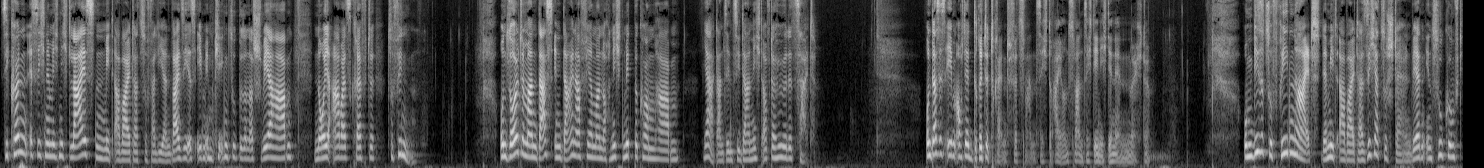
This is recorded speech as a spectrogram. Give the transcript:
Sie können es sich nämlich nicht leisten, Mitarbeiter zu verlieren, weil sie es eben im Gegenzug besonders schwer haben, neue Arbeitskräfte zu finden. Und sollte man das in deiner Firma noch nicht mitbekommen haben, ja, dann sind sie da nicht auf der Höhe der Zeit. Und das ist eben auch der dritte Trend für 2023, den ich dir nennen möchte. Um diese Zufriedenheit der Mitarbeiter sicherzustellen, werden in Zukunft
